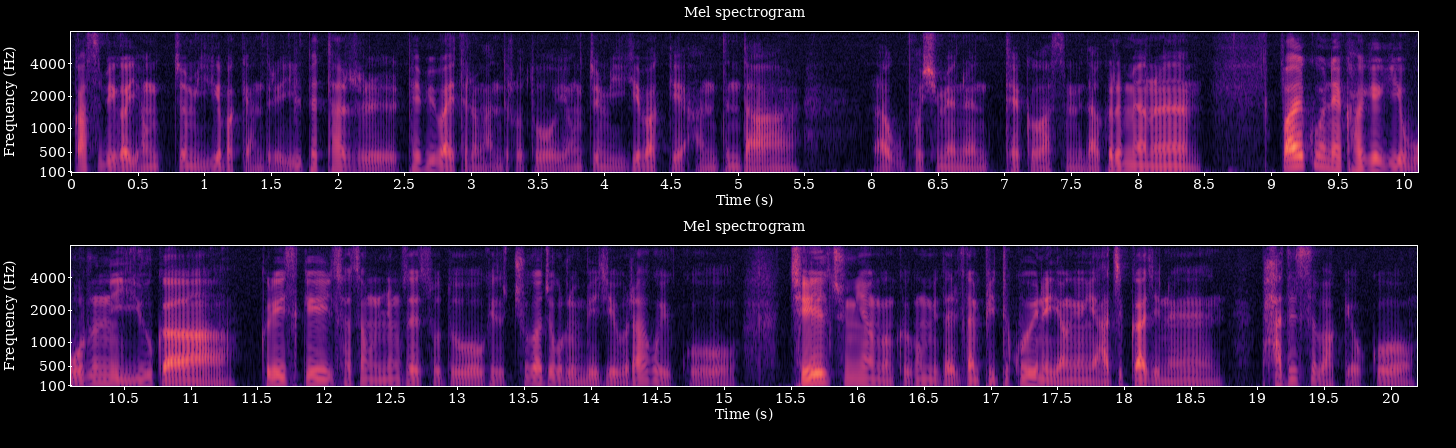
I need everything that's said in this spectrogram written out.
가스비가 0.2개밖에 안 들어요. 1페타를 페비바이트를 만들어도 0.2개밖에 안 든다 라고 보시면 될 것 같습니다. 그러면은 파일코인의 가격이 오르는 이유가 그레이스케일 자산 운용사에서도 계속 추가적으로 매집을 하고 있고 제일 중요한 건 그겁니다. 일단 비트코인의 영향이 아직까지는 받을 수밖에 없고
